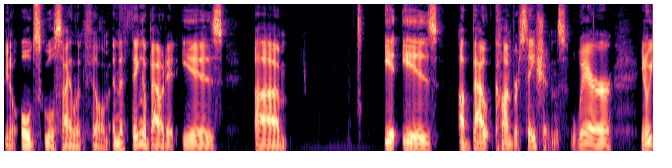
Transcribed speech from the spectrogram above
you know old school silent film. And the thing about it is, um, it is about conversations where you know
